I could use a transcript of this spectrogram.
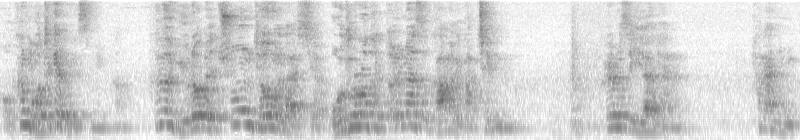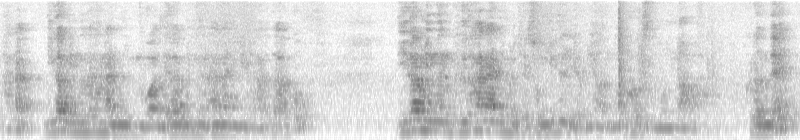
어, 그럼 어떻게 해야 되겠습니까? 그 유럽의 추운 겨울 날씨에 오들오들 떨면서 감옥에 갇혀 있는 거예요. 그러면서 이야기하는 하나님 하나 네가 믿는 하나님과 내가 믿는 하나님이 다르다고 네가 믿는 그 하나님을 계속 믿으려면 너 거기서 못 나와. 그런데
